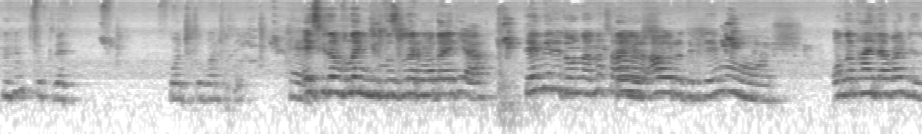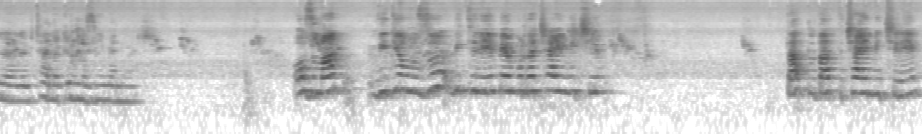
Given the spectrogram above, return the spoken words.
Hı hı, Çok güzel. Boncuklu boncuklu. He. Eskiden bunların yıldızları modaydı ya. Demiri de ondan nasıl Demir. ağır, ağırdı bir demiş. Ondan hala var bizim evde bir tane kırmızı yemen var. O zaman videomuzu bitireyim. Ben burada çayımı içeyim. Tatlı tatlı çayımı içireyim.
